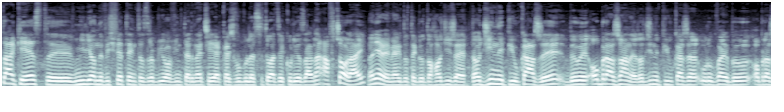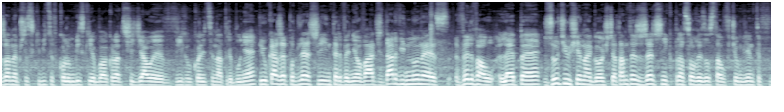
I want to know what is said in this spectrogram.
tak jest. y, Miliony wyświetleń to zrobiło w internecie, jakaś w ogóle sytuacja kuriozalna. A wczoraj, no nie wiem jak do tego dochodzi, że rodziny piłkarzy były obrażane, rodziny piłkarze Urugwaju były obrażane przez kibiców kolumbijskich, bo akurat siedziały w ich okolicy na trybunie. Piłkarze podeszli interweniować. Darwin Nunes wyrwał lepę, rzucił się na gościa. Tam też rzecznik prasowy został wciągnięty w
